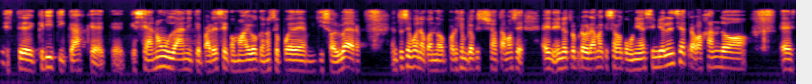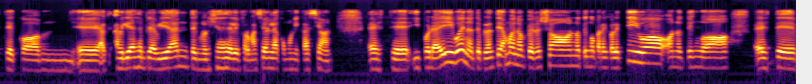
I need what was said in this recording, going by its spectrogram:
este, críticas que, que, se anudan y que parece como algo que no se puede disolver. Entonces, bueno, cuando, por ejemplo, que yo, estamos en, otro programa que se llama Comunidades sin Violencia, trabajando este, con eh, habilidades de empleabilidad en tecnologías de la información y la comunicación. Este, y por ahí, bueno, te plantean, bueno, pero yo no tengo para el colectivo o no tengo este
